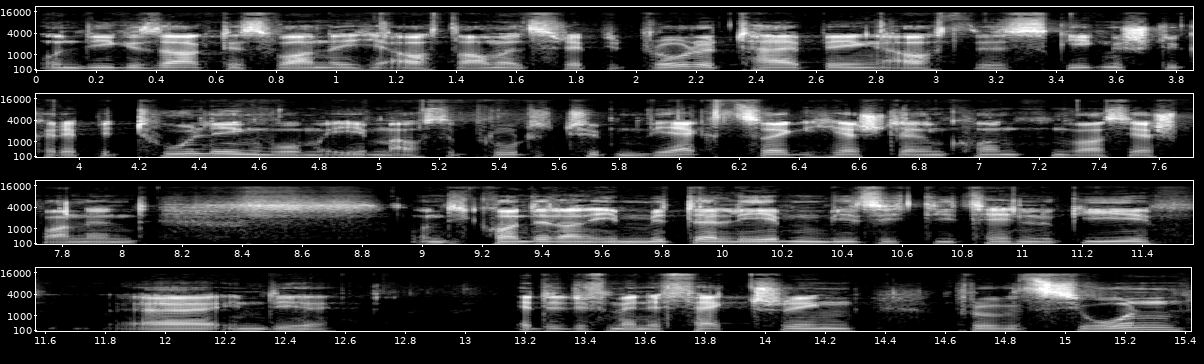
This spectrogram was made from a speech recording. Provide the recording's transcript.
Und wie gesagt, das war natürlich auch damals Rapid Prototyping, auch das Gegenstück Rapid Tooling, wo man eben auch so Prototypen Werkzeuge herstellen konnten, war sehr spannend. Und ich konnte dann eben miterleben, wie sich die Technologie äh, in die Additive Manufacturing Produktion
